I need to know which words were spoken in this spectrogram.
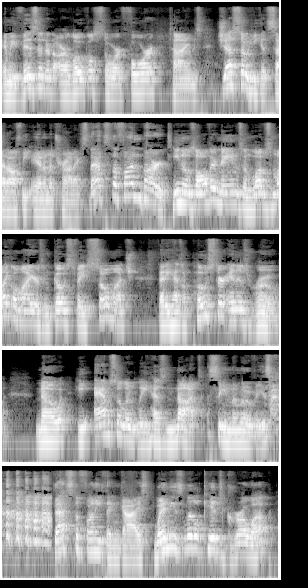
and we visited our local store four times just so he could set off the animatronics. That's the fun part. He knows all their names and loves Michael Myers and Ghostface so much that he has a poster in his room. No, he absolutely has not seen the movies. That's the funny thing, guys. When these little kids grow up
